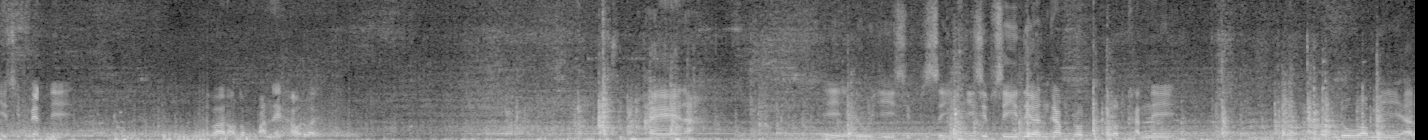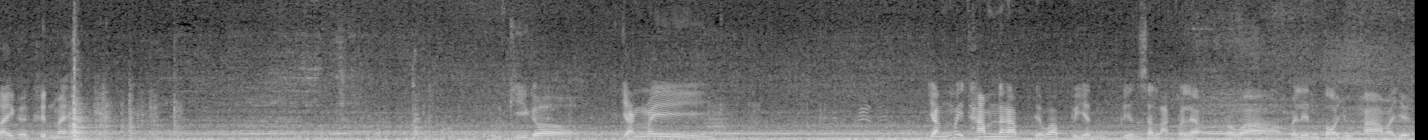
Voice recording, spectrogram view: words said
ยี่สิบเมตรนี่แต่ว่าเราต้องปั้นให้เขาด้วยแพนะ นี่ดู 24 24 เดือนครับ รถรถคันนี้ ผมดูว่ามีอะไรเกิดขึ้นไหมคุณกีก็ยังไม่ ยังไม่ทำนะครับ แต่ว่าเปลี่ยนเปลี่ยนสลักไปแล้ว เพราะว่าไปเล่นต่อยูคามาเยอะ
